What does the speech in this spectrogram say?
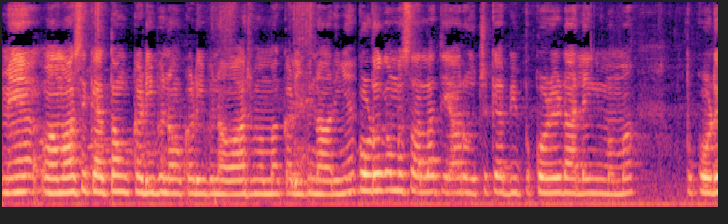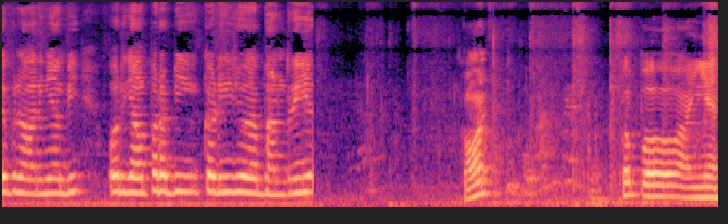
मैं मामा से कहता हूँ कड़ी बनाओ कड़ी बनाओ। आज मम्मा कड़ी बना रही हैं। पकौड़ों का मसाला तैयार हो चुका है। अभी पकौड़े डालेंगी मम्मा पकौड़े बना रही हैं अभी और यहाँ पर अभी कड़ी जो है बन रही है। कौन? आई है।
